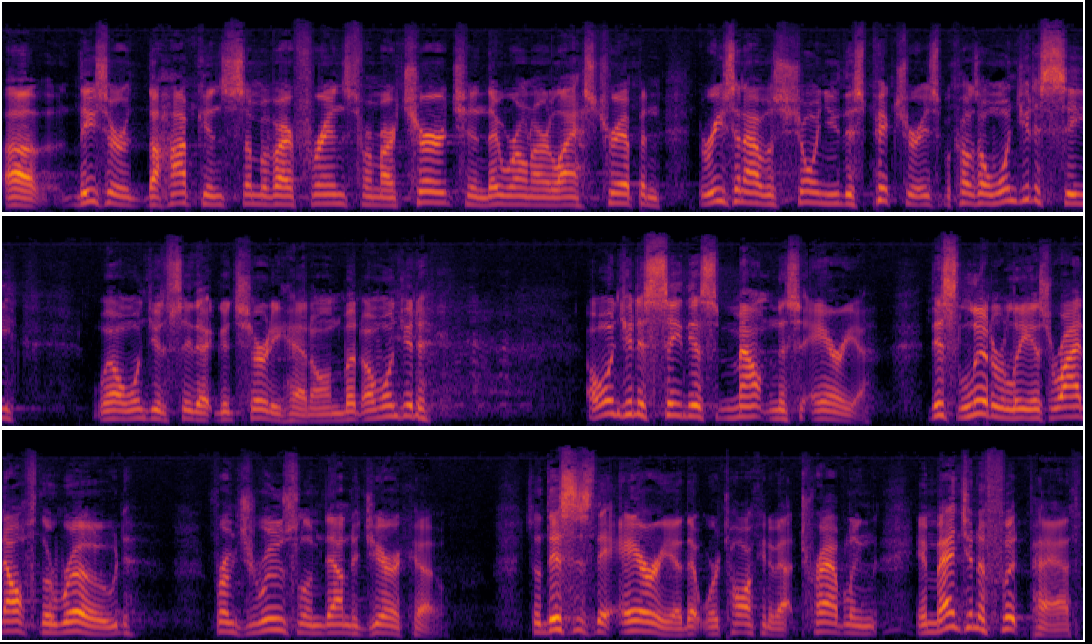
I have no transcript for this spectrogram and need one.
Uh, these are the Hopkins, some of our friends from our church, and they were on our last trip. And the reason I was showing you this picture is because I want you to see, well, I want you to see that good shirt he had on, but I want you to, I want you to see this mountainous area. This literally is right off the road from Jerusalem down to Jericho. So, this is the area that we're talking about traveling. Imagine a footpath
